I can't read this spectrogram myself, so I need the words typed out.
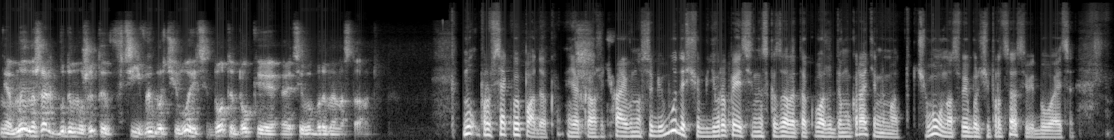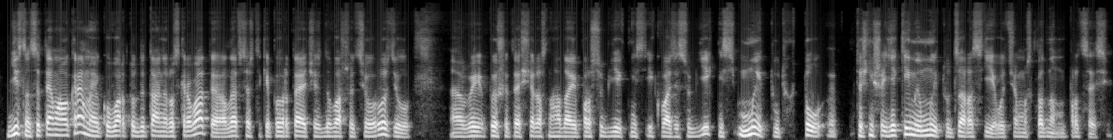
ми, на жаль, будемо жити в цій виборчій логіці доти, доки ці вибори не настануть. Ну, про всяк випадок, як кажуть, хай воно собі буде, щоб європейці не сказали, так у вас же демократії нема. Так чому у нас виборчі процеси відбуваються? Дійсно, це тема окрема, яку варто детально розкривати, але все ж таки, повертаючись до вашого цього розділу, е, ви пишете ще раз нагадаю про суб'єктність і квазісуб'єктність. Ми тут хто, е, точніше, якими ми тут зараз є у цьому складному процесі?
